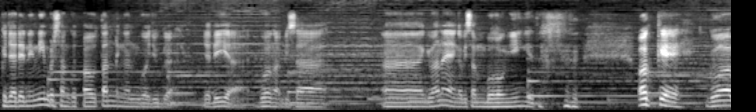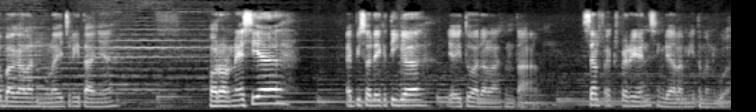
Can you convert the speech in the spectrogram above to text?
kejadian ini bersangkut pautan dengan gue juga. Jadi ya gue nggak bisa eh, gimana ya nggak bisa membohongi gitu. Oke, gue bakalan mulai ceritanya. Horornesia episode ketiga yaitu adalah tentang self experience yang dialami teman gue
